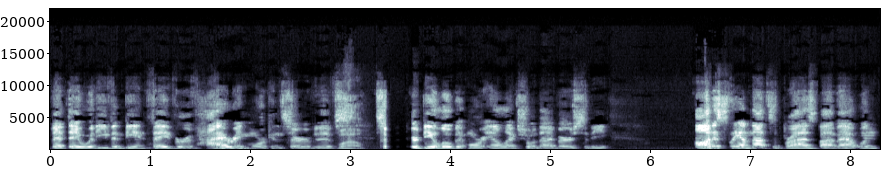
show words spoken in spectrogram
that they would even be in favor of hiring more conservatives. Wow. So there'd be a little bit more intellectual diversity. Honestly, I'm not surprised by that one.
